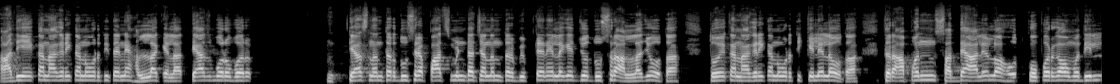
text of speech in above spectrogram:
आधी एका नागरिकांवरती त्यांनी हल्ला केला. त्याचबरोबर त्याच नंतर दुसऱ्या पाच मिनिटाच्या नंतर बिबट्याने लगेच जो दुसरा हल्ला जो होता तो एका नागरिकांवरती केलेला होता. तर आपण सध्या आलेलो आहोत कोपरगावमधील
